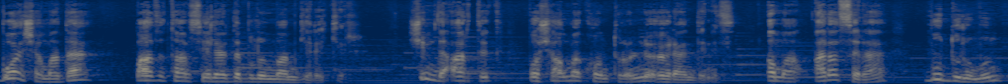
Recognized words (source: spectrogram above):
Bu aşamada bazı tavsiyelerde bulunmam gerekir. Şimdi artık boşalma kontrolünü öğrendiniz. Ama ara sıra bu durumun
